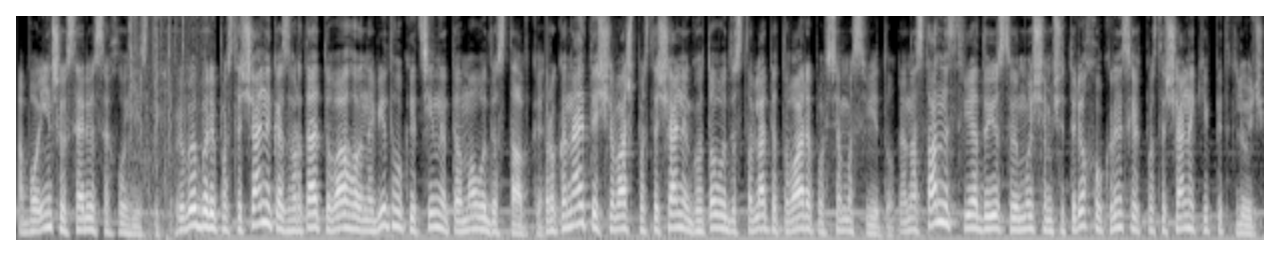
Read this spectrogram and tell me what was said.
або інших сервісах логістики. При виборі постачальника звертайте увагу на відгуки, ціни та умови доставки. Переконайте, що ваш постачальник готовий доставляти товари по всьому світу. На наставництві я даю своїм учням чотирьох українських постачальників під ключ,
